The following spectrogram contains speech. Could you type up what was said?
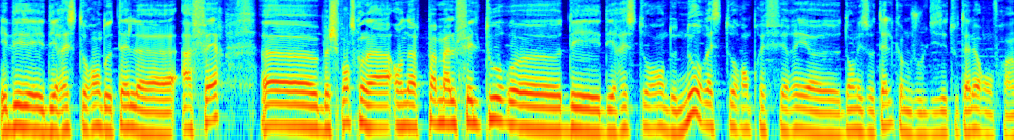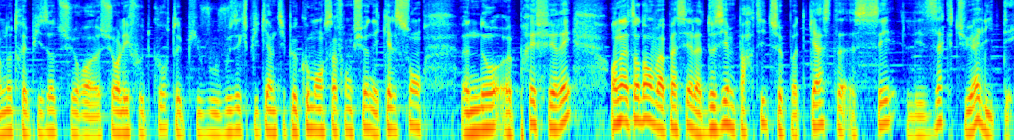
et des, des restaurants d'hôtels euh, à faire. Euh, bah, je pense qu'on a, on a pas mal fait le tour euh, des, des restaurants, de nos restaurants préférés euh, dans les hôtels. Comme je vous le disais tout à l'heure, on fera un autre épisode sur, euh, sur les food courtes et puis vous, vous expliquer un petit peu comment ça fonctionne et quels sont nos préférés. En attendant, on va passer à la deuxième partie de ce podcast, c'est les actualités.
